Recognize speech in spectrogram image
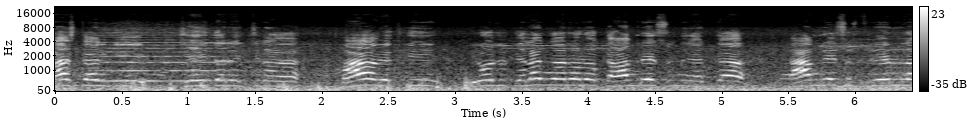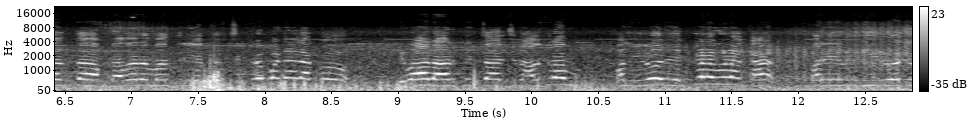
రాష్ట్రానికి చేతనిచ్చిన మహా వ్యక్తి ఈరోజు తెలంగాణలో కాంగ్రెస్ ఉంది కనుక కాంగ్రెస్ శ్రేణులంతా ప్రధానమంత్రి యొక్క చిత్రపటాలకు నివాళులు అర్పించాల్సిన అవసరం. మరి ఈరోజు ఎక్కడ కూడా మరి ఈరోజు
